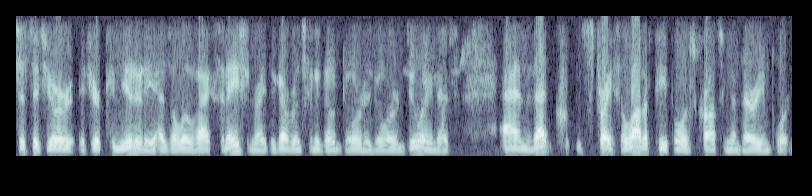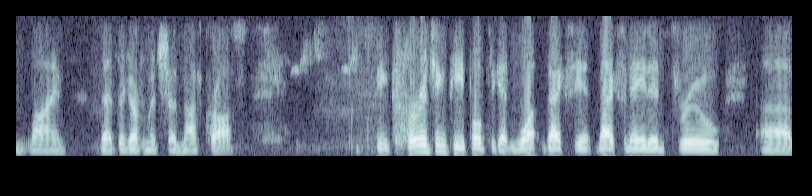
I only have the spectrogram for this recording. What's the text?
just if your if your community has a low vaccination rate, the government's going to go door to door doing this, and that cr- strikes a lot of people as crossing a very important line that the government should not cross. Encouraging people to get vaccine vaccinated through uh,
